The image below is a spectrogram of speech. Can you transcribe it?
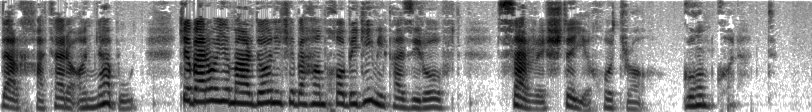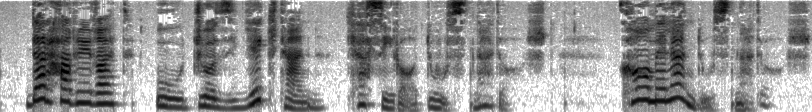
در خطر آن نبود که برای مردانی که به همخوابگی میپذیرفت سررشته خود را گم کند. در حقیقت او جز یک تن کسی را دوست نداشت. کاملا دوست نداشت.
